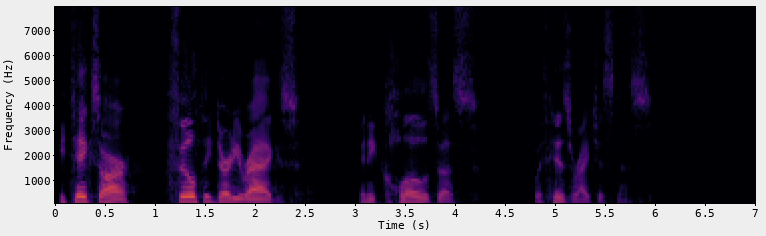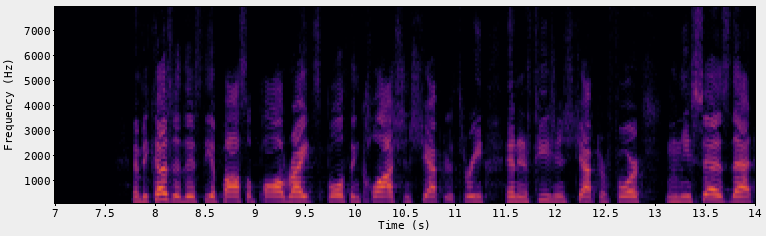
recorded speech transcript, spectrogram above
He takes our filthy, dirty rags, and He clothes us with His righteousness. And because of this, the Apostle Paul writes both in Colossians chapter 3 and in Ephesians chapter 4, and he says that,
